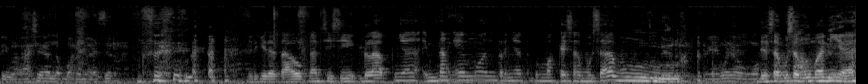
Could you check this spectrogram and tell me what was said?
terima kasih untuk para buzzer Jadi kita tahu kan sisi gelapnya Bintang Emon ternyata pemakai sabu-sabu. Dia sabu-sabu mania.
